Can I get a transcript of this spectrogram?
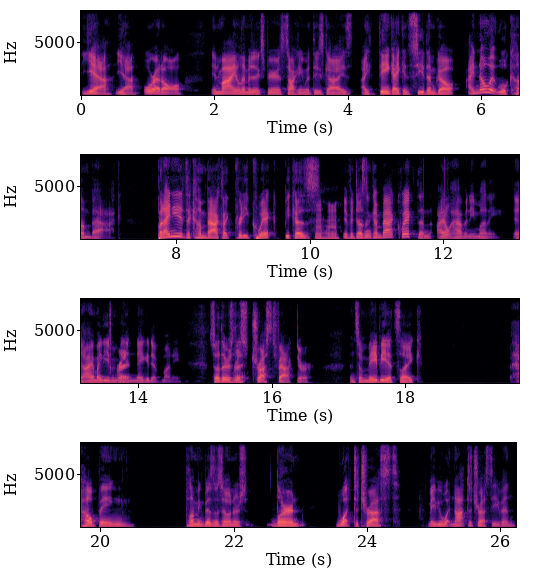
Yeah, yeah, or at all. In my limited experience talking with these guys, I think I can see them go. I know it will come back, but I need it to come back like pretty quick because Mhm. if it doesn't come back quick, then I don't have any money, and I might even be in negative money. So there's Right. this trust factor, and so maybe it's like helping plumbing business owners learn what to trust, maybe what not to trust, even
